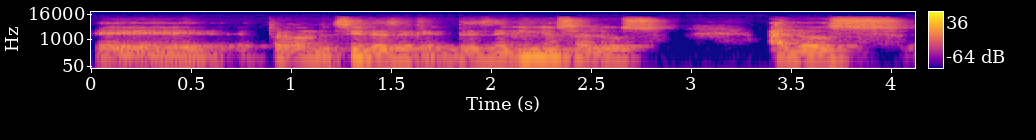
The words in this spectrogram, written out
eh, perdón, sí, desde, que, desde niños a los, a los,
